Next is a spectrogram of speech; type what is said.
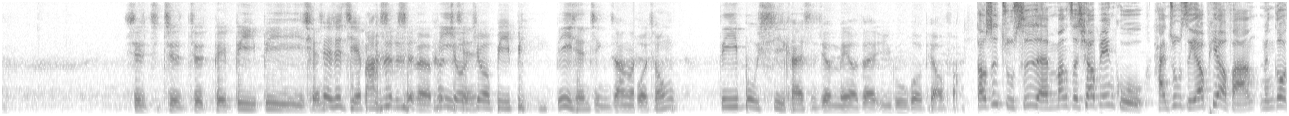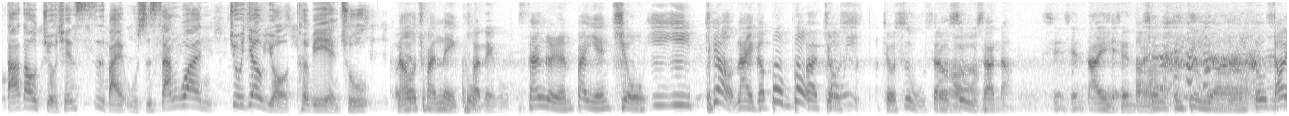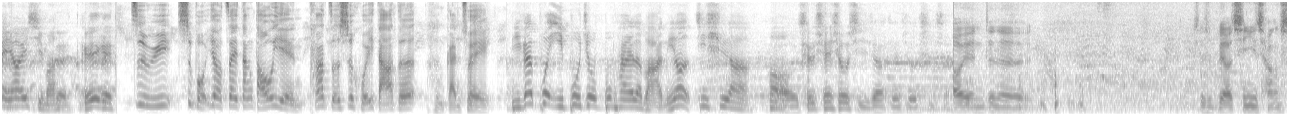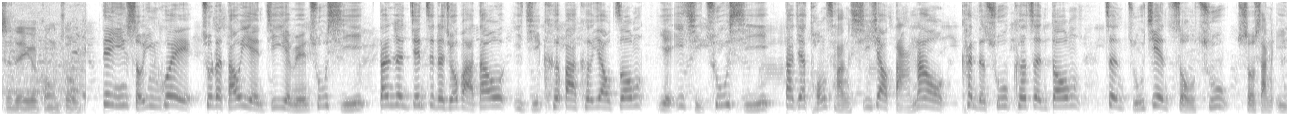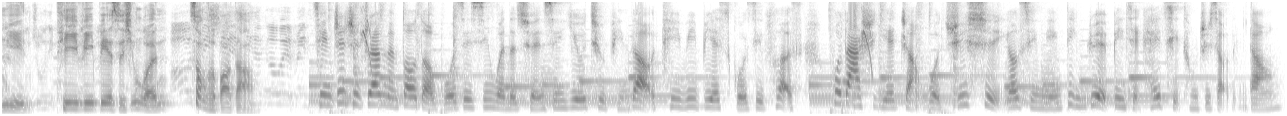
就就就比比比以前，这是结巴是不是？比以前就比比比以前紧张了。我从第一部戏开始就没有再预估过票房。导师主持人忙着敲边鼓，喊出只要票房能够达到九千四百五十三万，就要有特别演出，然后穿内裤，穿内裤，三个人扮演九一一跳哪个蹦蹦啊？九九四五三，九四五三呐。先先答应，先答应，先弟弟啊，都导演要一起吗？对，可以可以。至于是否要再当导演，他则是回答的很干脆。你该不会一部就不拍了吧？你要继续啊。哦，先先休息一下，先休息一下。导演真的。就是不要轻易尝试的一个工作。电影首映会除了导演及演员出席，担任监制的九把刀以及柯霸柯耀宗也一起出席，大家同场嬉笑打闹，看得出柯震东正逐渐走出受伤阴影。TVBS 新闻综合报道，请支持专门报道国际新闻的全新 YouTube 频道 TVBS 国际 Plus，扩大视野，掌握趋势。邀请您订阅并且开启通知小铃铛。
